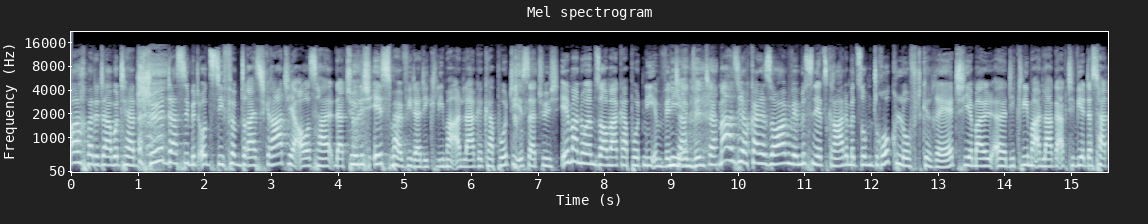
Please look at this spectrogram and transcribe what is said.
Ach, meine Damen und Herren, schön, dass Sie mit uns die 35 Grad hier aushalten. Natürlich ist mal wieder die Klimaanlage kaputt. Die ist natürlich immer nur im Sommer kaputt, nie im Winter. Nie im Winter. Machen Sie sich auch keine Sorgen, wir müssen jetzt gerade mit so einem Druckluftgerät hier mal äh, die Klimaanlage aktivieren. Das hat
